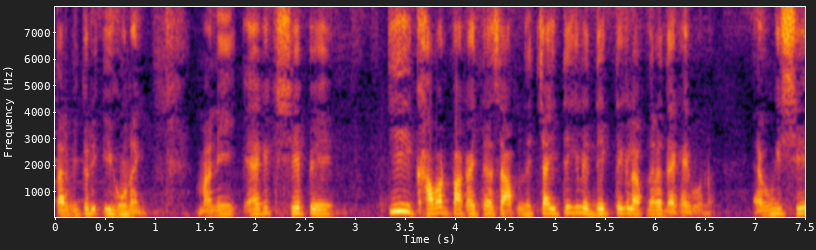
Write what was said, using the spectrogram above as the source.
তার ভিতরে ইগো নাই। মানে এক এক শেপে কি খাবার পাকাইতে আছে আপনি চাইতে গেলে, দেখতে গেলে আপনারা দেখাইবো না। এবং সে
